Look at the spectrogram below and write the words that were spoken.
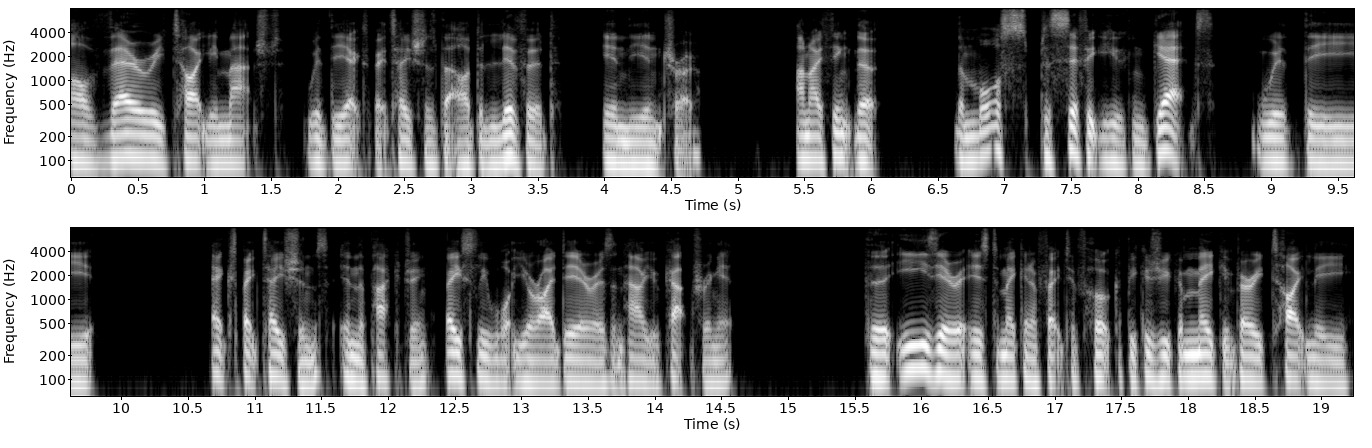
are very tightly matched with the expectations that are delivered in the intro. And I think that the more specific you can get with the expectations in the packaging, basically what your idea is and how you're capturing it, the easier it is to make an effective hook because you can make it very tightly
